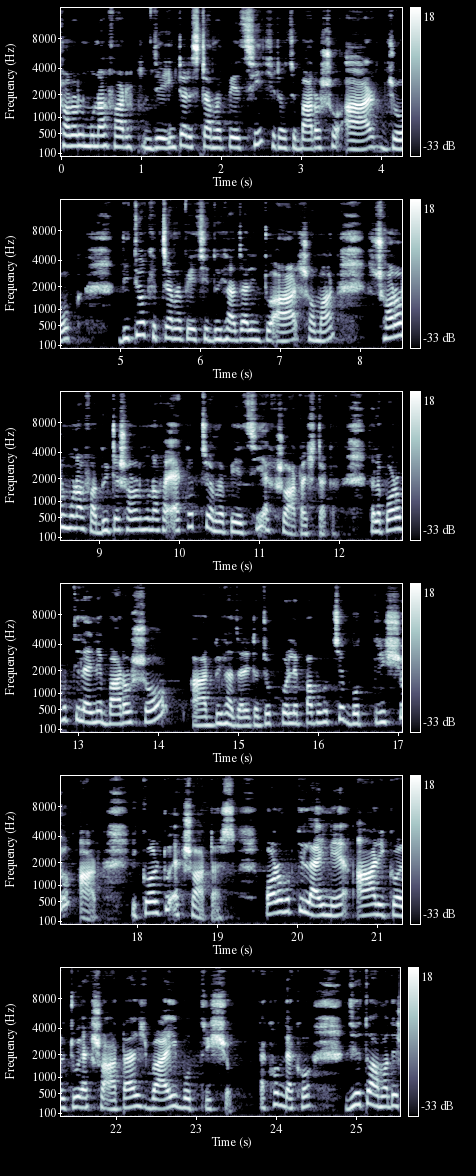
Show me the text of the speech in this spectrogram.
সরল মুনাফার যে ইন্টারেস্টটা আমরা পেয়েছি, সেটা হচ্ছে বারোশো আর যোগ। দ্বিতীয় ক্ষেত্রে আমরা পেয়েছি দুই হাজার ইন্টু আর সমান। সরল মুনাফা, দুইটা সরল মুনাফা একত্রে আমরা পেয়েছি একশো আঠাশ টাকা। তাহলে পরবর্তী লাইনে বারোশো আর দুই হাজার, এটা যোগ করলে পাবো হচ্ছে বত্রিশশো আর ইকুয়াল টু একশো আঠাশ। পরবর্তী লাইনে আর ইকুয়াল টু একশো আঠাশ বাই বত্রিশশো। এখন দেখো, যেহেতু আমাদের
